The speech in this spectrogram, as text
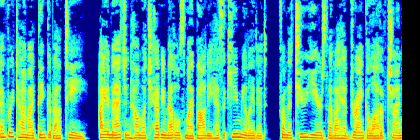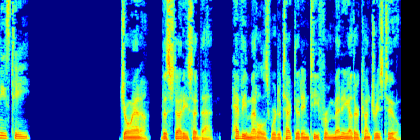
Every time I think about tea, I imagine how much heavy metals my body has accumulated, from the two years that I had drank a lot of Chinese tea. Joanna, the study said that heavy metals were detected in tea from many other countries too,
